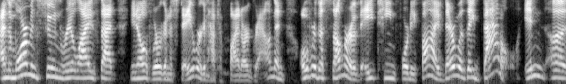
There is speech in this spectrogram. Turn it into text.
And the Mormons soon realized that, you know, if we are going to stay, we're going to have to fight our ground. And over the summer of 1845, there was a battle in uh,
